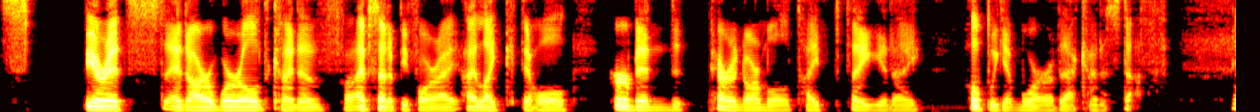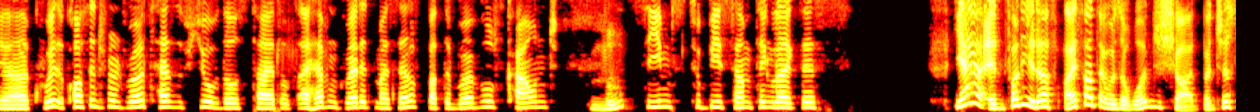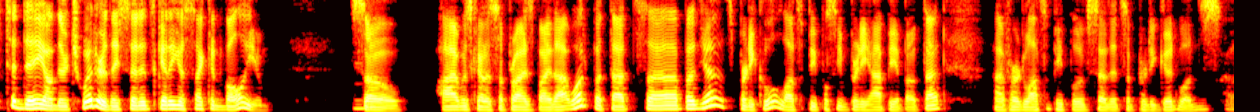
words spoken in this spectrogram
spirits in our world kind of I've said it before. I I like the whole urban paranormal type thing and I hope we get more of that kind of stuff. Yeah, Cross Infinite Worlds has a few of those titles. I haven't read it myself, but the Werewolf Count mm-hmm. seems to be something like this. Yeah, and funny enough, I thought that was a one shot, but just today on their Twitter they said it's getting a second volume. Mm-hmm. So I was kind of surprised by that one, but that's uh but yeah, it's pretty cool. Lots of people seem pretty happy about that. I've heard lots of people who've said it's a pretty good one, so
